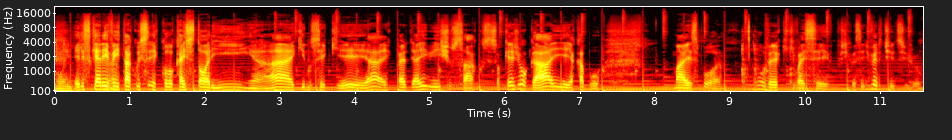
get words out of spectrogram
Muito. eles querem É. inventar, com isso- colocar historinha, ai, que não sei o que, ai, perde, aí enche o saco. Você só quer jogar e acabou. Mas, porra, vamos ver o que, que vai ser. Acho que vai ser divertido esse jogo.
